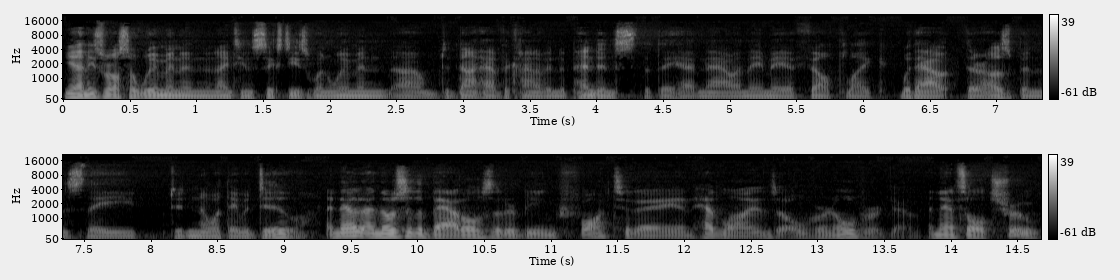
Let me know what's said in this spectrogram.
yeah and these were also women in the 1960s when women um, did not have the kind of independence that they had now and they may have felt like without their husbands they didn't know what they would do. And, that, and those are the battles that are being fought today in headlines over and over again. And that's all true.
